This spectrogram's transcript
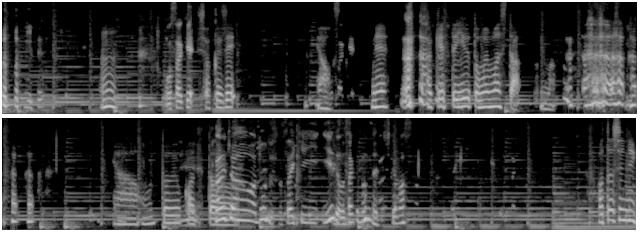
うん。お酒。食事。いやお酒。ね。酒って言うと思いました。今 いやー本当よかった、あかねちゃんはどうです？か最近、家でお酒飲んだりしてます？私ね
